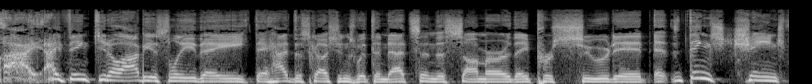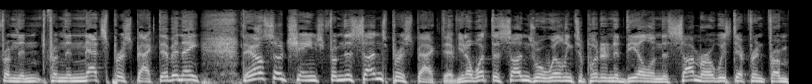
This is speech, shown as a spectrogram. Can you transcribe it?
I, I think you know. Obviously, they they had discussions with the Nets in the summer. They pursued it. it. Things changed from the from the Nets' perspective, and they they also changed from the Suns' perspective. You know what the Suns were willing to put in a deal in the summer was different from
